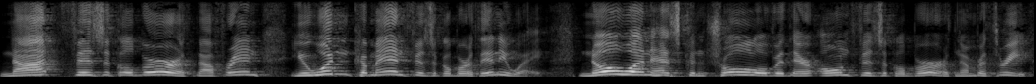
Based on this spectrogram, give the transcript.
not physical birth. Now, friend, you wouldn't command physical birth anyway. No one has control over their own physical birth. Number three,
